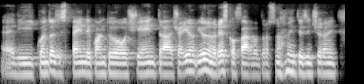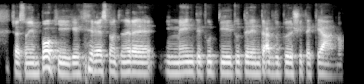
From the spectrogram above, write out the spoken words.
eh, di quanto si spende, quanto ci entra, cioè io, io, non riesco a farlo personalmente, sinceramente, cioè sono in pochi che riescono a tenere in mente tutti, tutte le entrate, tutte le uscite che hanno.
